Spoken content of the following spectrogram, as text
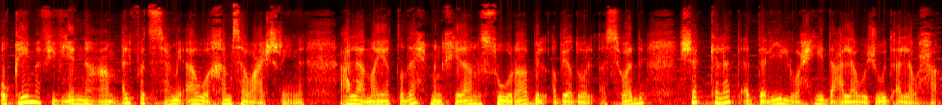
أقيم في فيينا عام 1925 على ما يتضح من خلال صورة بالأبيض والأسود شكلت الدليل الوحيد على وجود اللوحة.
